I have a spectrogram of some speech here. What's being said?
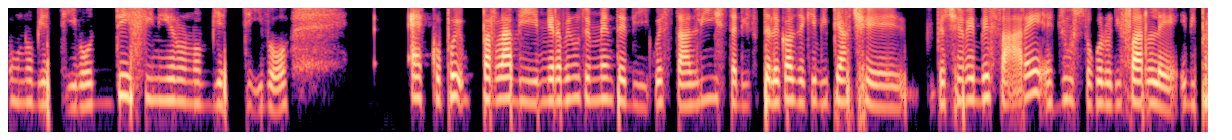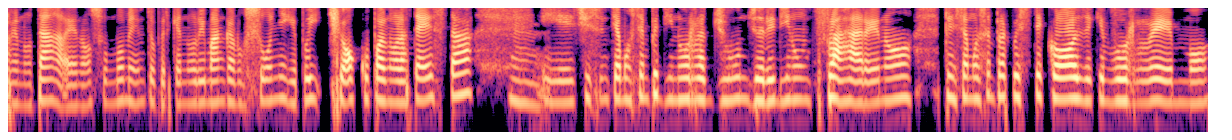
un obiettivo, definire un obiettivo. Ecco, poi parlavi mi era venuto in mente di questa lista di tutte le cose che vi piace vi piacerebbe fare, è giusto quello di farle e di prenotare, no, sul momento perché non rimangano sogni che poi ci occupano la testa Mh. e ci sentiamo sempre di non raggiungere, di non fare, no, pensiamo sempre a queste cose che vorremmo,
